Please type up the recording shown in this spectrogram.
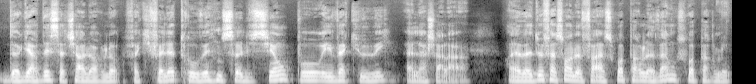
de garder cette chaleur-là. Fait qu'il fallait trouver une solution pour évacuer la chaleur. On avait deux façons de le faire, soit par le vent ou soit par l'eau.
